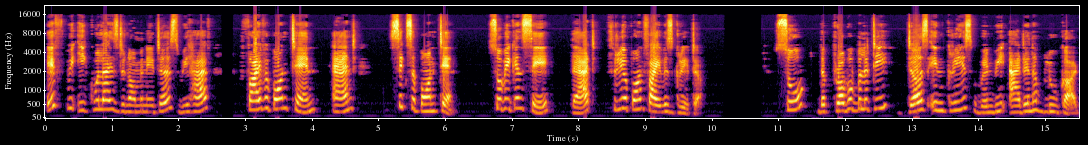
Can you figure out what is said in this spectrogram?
If we equalize denominators, we have 5 upon 10 and 6 upon 10. So we can say that 3 upon 5 is greater. So the probability does increase when we add in a blue card.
